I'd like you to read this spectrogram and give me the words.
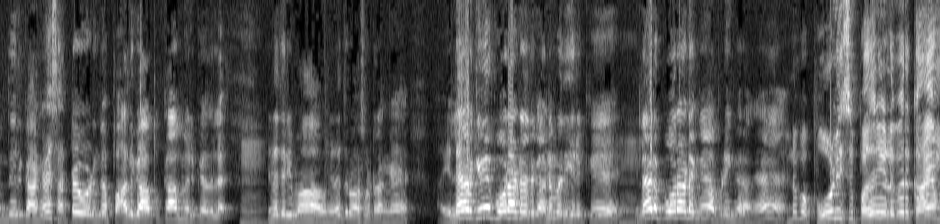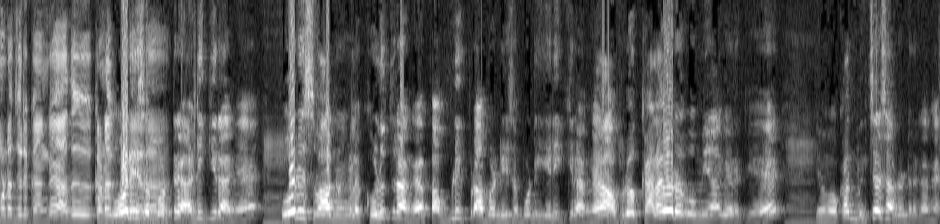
வந்து இருக்காங்க சட்ட ஒழுங்க பாதுகாப்புக்காம இருக்கிறதுல. என்ன தெரியுமா? அவங்க என்ன தெரியுமா சொல்றாங்க? எல்லாருக்குமே போராடுறதுக்கு அனுமதி இருக்கு. எல்லாரும் போராடுங்க அப்படிங்கிறாங்க. என்னப்பா போலீஸ் பதினேழு பேர் காயம் அடைஞ்சிருக்காங்க அது கணக்கு போலீஸ? போட்டு அடிக்கிறாங்க. போலீஸ் வாகனங்களை கொளுத்துறாங்க பப்ளிக் ப்ராப்பர்ட்டிஸ போட்டு எரிக்கிறாங்க. அவ்வளவு கலவர பூமியாக இருக்கு. இவங்க உட்காந்து மிக்சர் சாப்பிட்டுட்டு இருக்காங்க.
